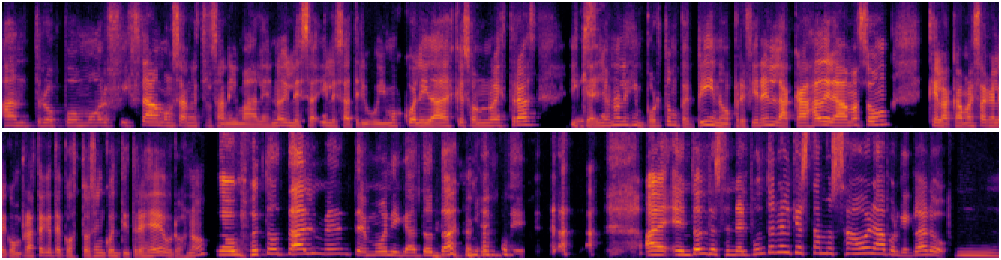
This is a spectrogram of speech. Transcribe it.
antropomorfizamos a nuestros animales, ¿no? Y les y les atribuimos cualidades que son nuestras y que a ellos no les importa un pepino. Prefieren la caja de la Amazon que la cama esa que le compraste que te costó 53 euros, ¿no? No, totalmente, Mónica, totalmente. Ah, entonces, en el punto en el que estamos ahora, porque claro, mm,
